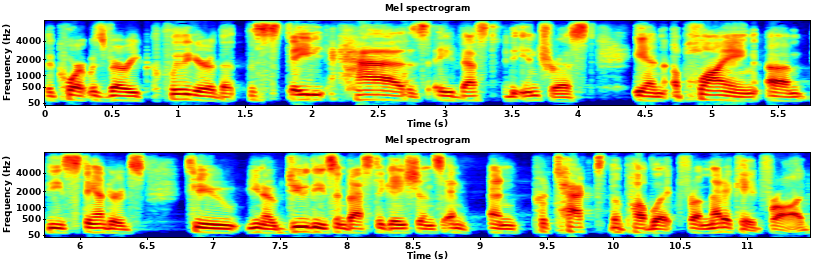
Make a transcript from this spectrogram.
the court was very clear that the state has a vested interest in applying um, these standards to you know do these investigations and and protect the public from Medicaid fraud.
